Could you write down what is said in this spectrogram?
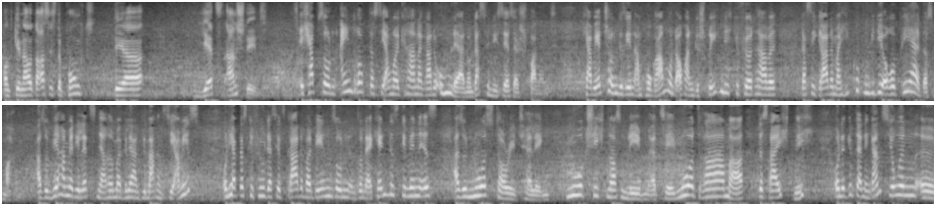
Und genau das ist der Punkt, der jetzt ansteht. Ich habe so einen Eindruck, dass die Amerikaner gerade umlernen und das finde ich sehr, sehr spannend. Ich habe jetzt schon gesehen am Programm und auch an Gesprächen, die ich geführt habe, dass sie gerade mal hingucken, wie die Europäer das machen. Also wir haben ja die letzten Jahre immer gelernt, wie machen es die Amis. Und ich habe das Gefühl, dass jetzt gerade bei denen so ein, so ein Erkenntnisgewinn ist. Also nur Storytelling, nur Geschichten aus dem Leben erzählen, nur Drama, das reicht nicht. Und es gibt einen ganz jungen äh,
